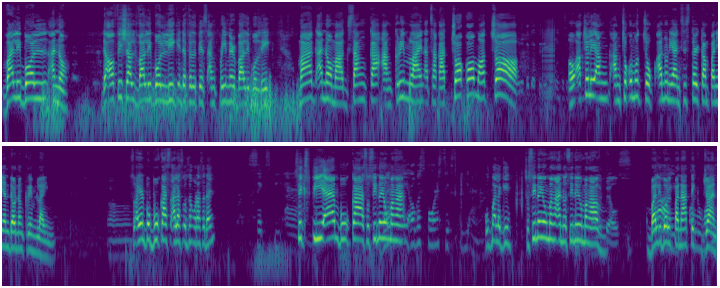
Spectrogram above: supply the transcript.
volleyball ano the official volleyball league in the Philippines ang Premier Volleyball League mag ano magsangka ang Creamline at saka Choco Mocho Oh, actually ang ang Chocomocho, ano niyan, sister company yan daw ng Creamline. So ayan po bukas alas unsang oras day? 6 p.m. 6 PM bukas. So sino yung mga August 4, 6 p.m. ugma lagi. So sino yung mga ano, sino yung mga volleyball fanatic on diyan?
